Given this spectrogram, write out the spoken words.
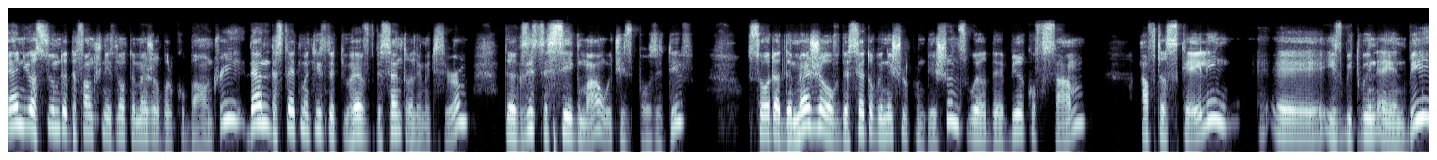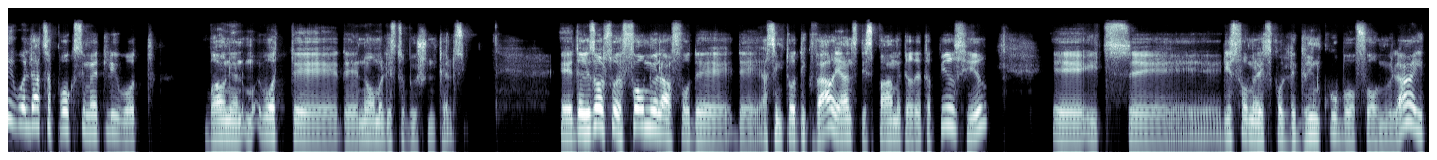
and you assume that the function is not a measurable co-boundary. Then the statement is that you have the central limit theorem. There exists a sigma, which is positive, so that the measure of the set of initial conditions where the Birkhoff sum after scaling uh, is between A and B, well, that's approximately what Brownian, what uh, the normal distribution tells you. Uh, there is also a formula for the, the asymptotic variance, this parameter that appears here. Uh, it's, uh, this formula is called the Green-Kubo formula. It,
